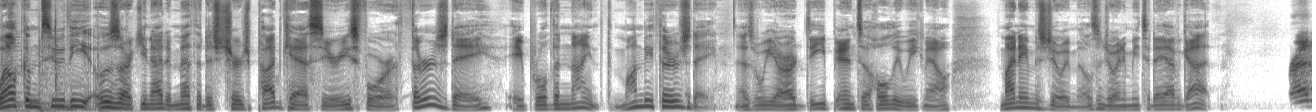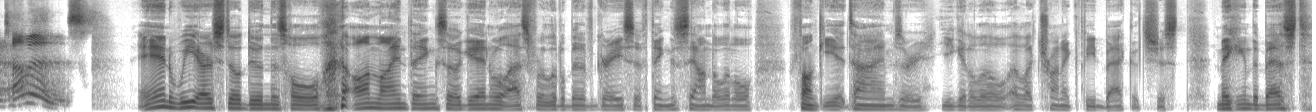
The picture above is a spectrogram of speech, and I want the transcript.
Welcome to the Ozark United Methodist Church podcast series for Thursday, April the 9th, Maundy, Thursday, as we are deep into Holy Week now. My name is Joey Mills, and joining me today I've got Brad Tummins. And we are still doing this whole online thing. So, again, we'll ask for a little bit of grace if things sound a little funky at times or you get a little electronic feedback. It's just making the best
